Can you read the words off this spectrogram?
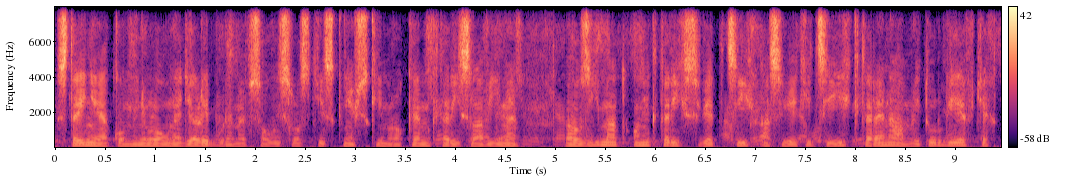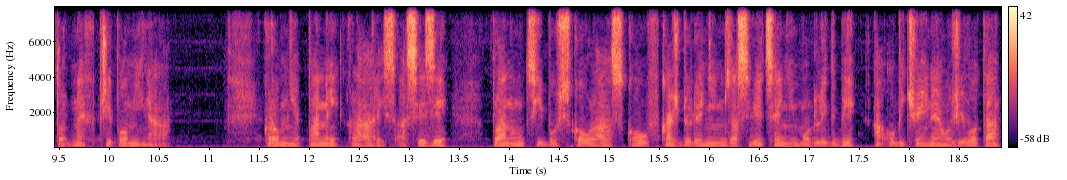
Stejně jako minulou neděli budeme v souvislosti s kněžským rokem, který slavíme, rozjímat o některých svědcích a světicích, které nám liturgie v těchto dnech připomíná. Kromě Pany Kláry z Asizi, planoucí božskou láskou v každodenním zasvěcení modlitby a obyčejného života,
